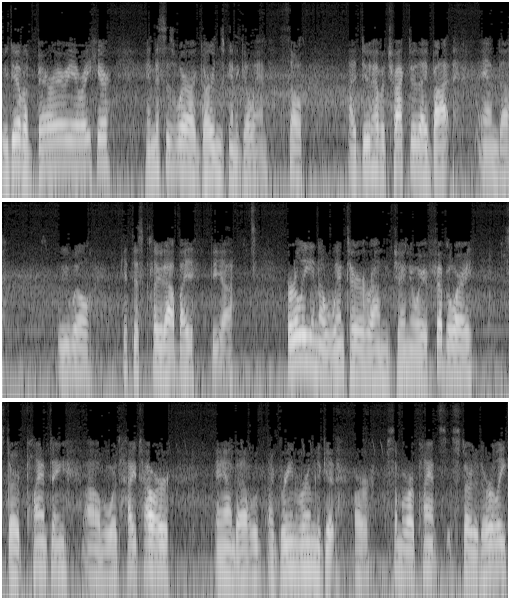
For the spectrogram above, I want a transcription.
we do have a bare area right here, and this is where our garden's going to go in. So I do have a tractor that I bought, and uh, we will get this cleared out by the uh, early in the winter, around January, or February. Start planting uh, with Hightower and uh, a green room to get our some of our plants started early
